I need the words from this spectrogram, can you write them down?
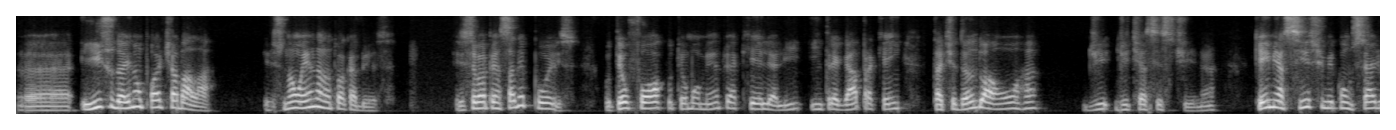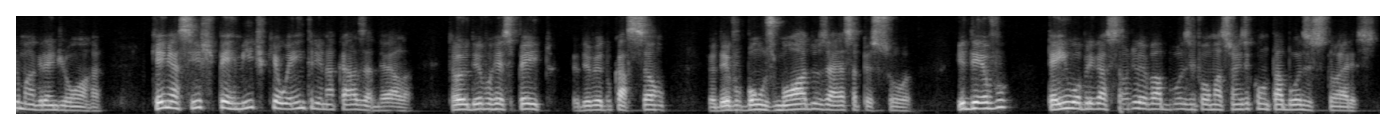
É, e isso daí não pode te abalar. Isso não entra na tua cabeça. Isso você vai pensar depois. O teu foco, o teu momento é aquele ali, entregar para quem está te dando a honra de, de te assistir, né? Quem me assiste me concede uma grande honra. Quem me assiste permite que eu entre na casa dela. Então eu devo respeito, eu devo educação, eu devo bons modos a essa pessoa. E devo, tenho obrigação de levar boas informações e contar boas histórias.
